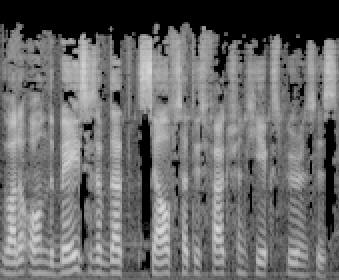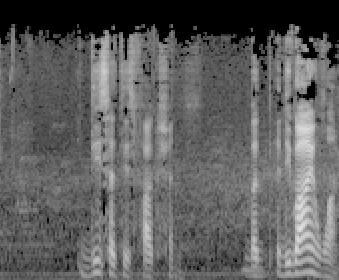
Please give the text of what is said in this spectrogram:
But on the basis of that self satisfaction, he experiences dissatisfaction, but a divine one.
